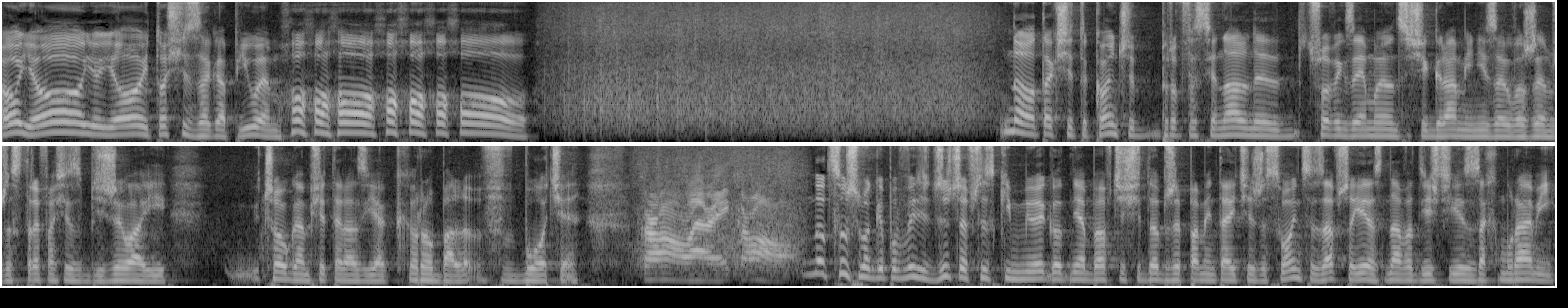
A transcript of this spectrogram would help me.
Oj, oj, oj, oj, to się zagapiłem. Ho, ho, ho, ho, ho, ho, ho. No, tak się to kończy. Profesjonalny człowiek zajmujący się grami. Nie zauważyłem, że strefa się zbliżyła i czołgam się teraz jak robal w błocie. No cóż mogę powiedzieć, życzę wszystkim miłego dnia, bawcie się dobrze, pamiętajcie, że słońce zawsze jest, nawet jeśli jest za chmurami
